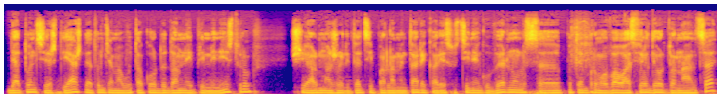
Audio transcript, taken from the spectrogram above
de atunci se știa și de atunci am avut acordul doamnei prim-ministru și al majorității parlamentare care susține guvernul să putem promova o astfel de ordonanță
